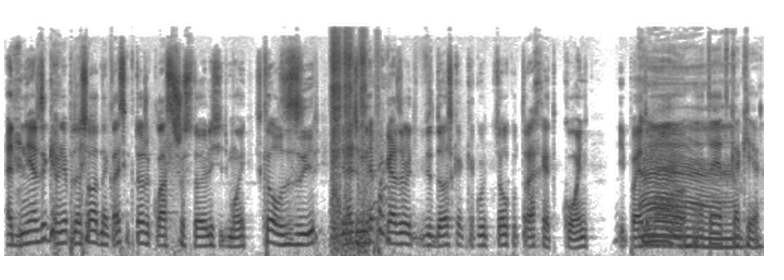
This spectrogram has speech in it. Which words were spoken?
Однажды ко мне подошел одноклассник, тоже класс шестой или седьмой, сказал «зырь», и начал мне показывать видос, как какую-то телку трахает конь. И поэтому... А. Это, это как я.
